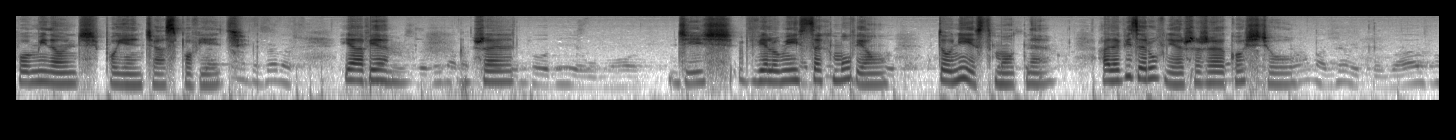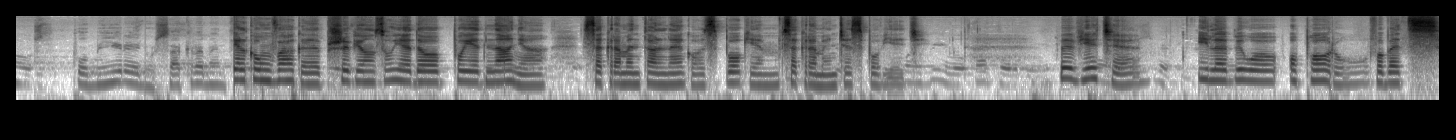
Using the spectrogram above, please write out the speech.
pominąć pojęcia spowiedzi. Ja wiem, że dziś w wielu miejscach mówią, to nie jest modne, ale widzę również, że Kościół wielką wagę przywiązuje do pojednania sakramentalnego z Bogiem w sakramencie spowiedzi. Wy wiecie, ile było oporu wobec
